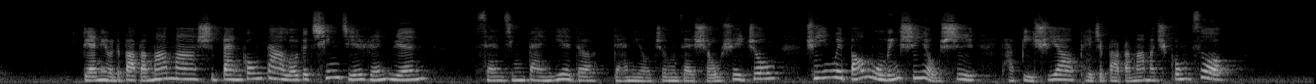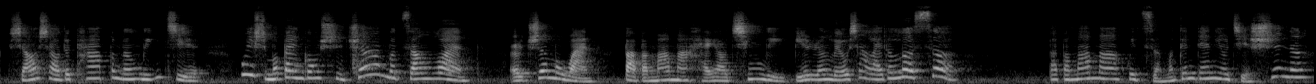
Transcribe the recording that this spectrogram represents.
Daniel 的爸爸妈妈是办公大楼的清洁人员。三更半夜的，Daniel 正在熟睡中，却因为保姆临时有事，他必须要陪着爸爸妈妈去工作。小小的他不能理解，为什么办公室这么脏乱，而这么晚，爸爸妈妈还要清理别人留下来的垃圾。爸爸妈妈会怎么跟 Daniel 解释呢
